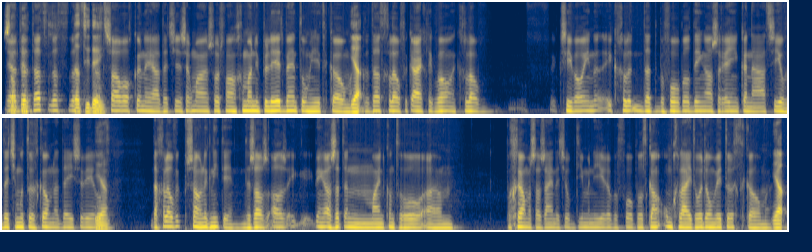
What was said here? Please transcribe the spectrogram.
Ja, je? dat, dat, dat, idee. dat zou wel kunnen, ja. Dat je zeg maar een soort van gemanipuleerd bent om hier te komen. Ja. Dat, dat geloof ik eigenlijk wel. Ik geloof, ik zie wel in, ik dat bijvoorbeeld dingen als reïncarnatie of dat je moet terugkomen naar deze wereld. Ja. Daar geloof ik persoonlijk niet in. Dus als, als ik, ik denk als het een mind control ehm, programma zou zijn, dat je op die manier bijvoorbeeld kan omgeleid worden om weer terug te komen. Ja.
